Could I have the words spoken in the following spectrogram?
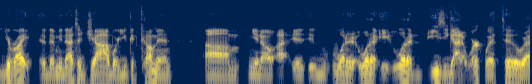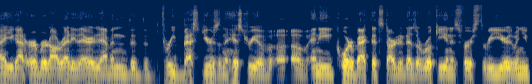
you're right. I mean, that's a job where you could come in. Um, you know, it, it, what a what a what an easy guy to work with too, right? You got Herbert already there, having the, the three best years in the history of uh, of any quarterback that started as a rookie in his first three years. When you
